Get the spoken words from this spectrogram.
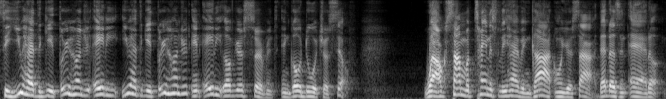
See, you had to get 380, you had to get 380 of your servants and go do it yourself while simultaneously having God on your side. That doesn't add up.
